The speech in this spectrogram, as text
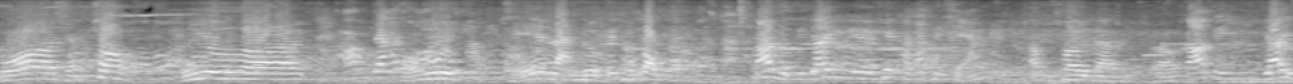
của sản son cũng như các hộ nuôi sẽ làm được cái thủ công có được cái giấy phép khai thác thủy sản đồng thời là có cái giấy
